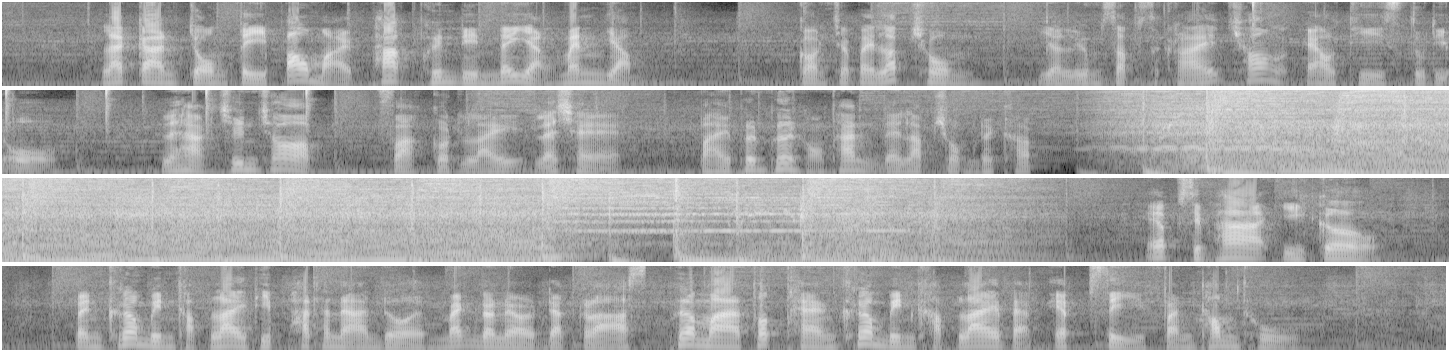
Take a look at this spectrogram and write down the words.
และการโจมตีเป้าหมายภาคพื้นดินได้อย่างแม่นยำ ก่อนจะไปรับชม อย่าลืม Subscribe ช่อง LT Studio และหากชื่นชอบฝากกดไลค์และแชร์ ไปให้เพื่อนๆของท่านได้รับชมด้วยครับ F-15 Eagle เป็นเครื่องบินขับไล่ที่พัฒนาโดย McDonnell Douglas เพื่อมาทดแทนเครื่องบินขับไล่แบบ F4 Phantom II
